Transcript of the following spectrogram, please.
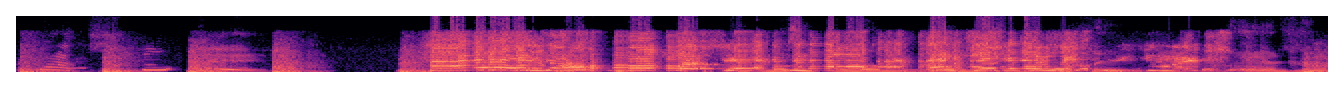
I'm not stupid. Andrew.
